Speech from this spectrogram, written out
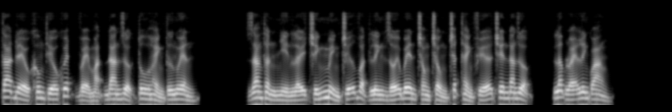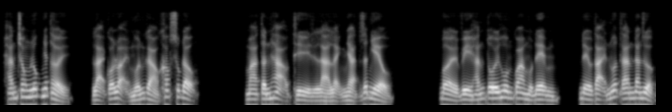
ta đều không thiếu khuyết về mặt đan dược tu hành tư nguyên. Giang thần nhìn lấy chính mình chữa vật linh giới bên trong trồng chất thành phía trên đan dược, lấp lóe linh quang. Hắn trong lúc nhất thời, lại có loại muốn gào khóc xúc động. Mà tấn hạo thì là lạnh nhạt rất nhiều. Bởi vì hắn tối hôm qua một đêm, đều tại nuốt ăn đan dược,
